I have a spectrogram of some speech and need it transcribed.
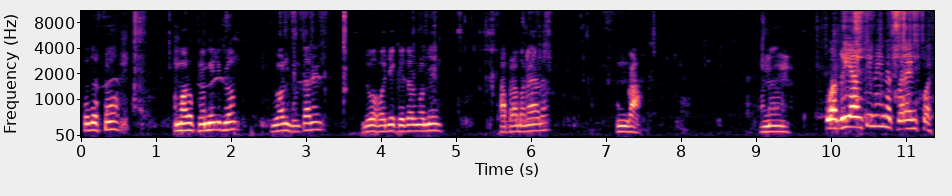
તો દોસ્તો અમારો ફેમિલી બ્લોગ જોવાનું ભૂલતા નહીં. જો હોજે ખેતરમાં મેં ફાફડા બનાવ્યા હતા ઊંઘા. અને વગડી આવતી નહીં ને ભરાઈને ખોટ.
